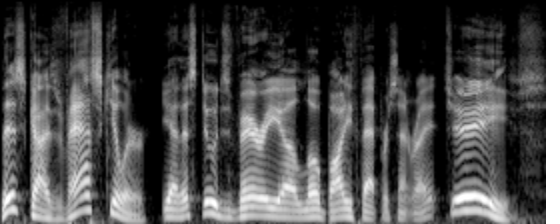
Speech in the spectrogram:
This guy's vascular. Yeah, this dude's very uh, low body fat percent, right? Jeez.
